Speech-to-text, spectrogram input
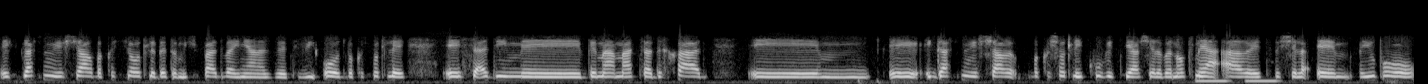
הגשנו ישר בקשות לבית המשפט בעניין הזה, תביעות, בקשות לסעדים אה, במעמד צד אחד. אה, אה, הגשנו ישר בקשות לעיכוב יציאה של הבנות מהארץ ושל האם. היו פה,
